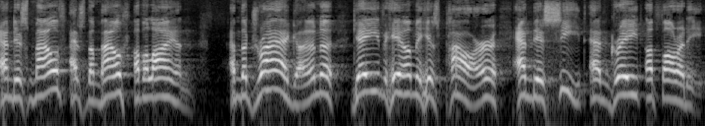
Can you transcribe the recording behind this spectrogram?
and his mouth as the mouth of a lion. And the dragon gave him his power and his seat and great authority.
